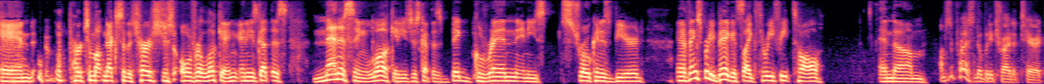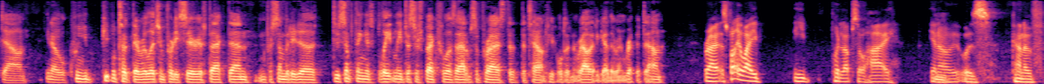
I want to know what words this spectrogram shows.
and perch him up next to the church, just overlooking. And he's got this menacing look, and he's just got this big grin, and he's stroking his beard. And the thing's pretty big. It's like three feet tall. And um, I'm surprised nobody tried to tear it down. You know, you, people took their religion pretty serious back then, and for somebody to do something as blatantly disrespectful as that, I'm surprised that the town people didn't rally together and rip it down. Right. That's probably why he, he put it up so high. You know, mm. it was kind of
